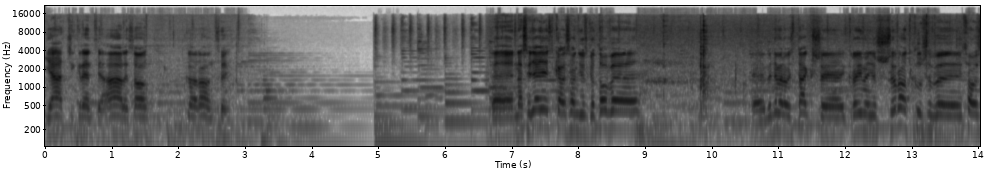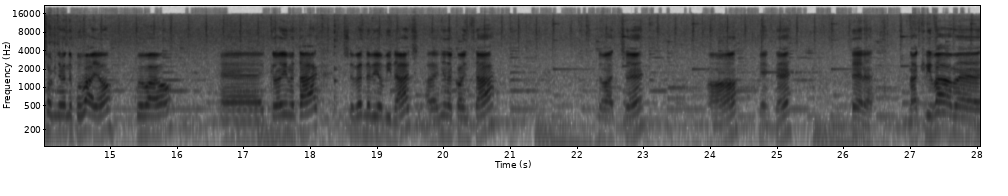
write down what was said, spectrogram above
Ja ci kręcę, ale są gorące. E, nasze jajeczka są już gotowe. E, będziemy robić tak, że kroimy już w środku, żeby całe soki nie będą pływają. pływają. E, kroimy tak, że będę ją widać, ale nie do końca. Zobaczcie. O, piękne. Teraz nakrywamy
